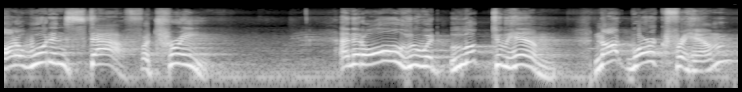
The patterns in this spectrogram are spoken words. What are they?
on a wooden staff, a tree, and that all who would look to him, not work for him,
